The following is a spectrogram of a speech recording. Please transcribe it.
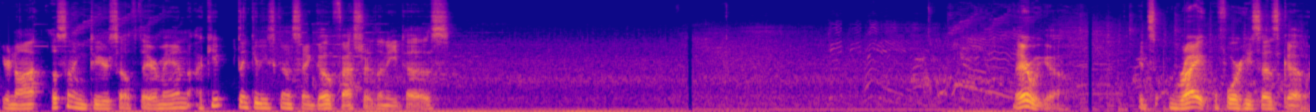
You're not listening to yourself there, man. I keep thinking he's going to say go faster than he does. There we go. It's right before he says go.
